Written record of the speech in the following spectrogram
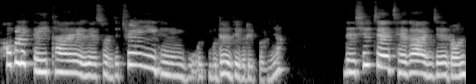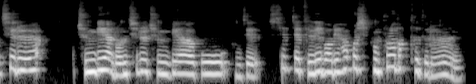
public 데이터에 의해서 이제 트레이닝이 된 모- 모델들이거든요. 근데 실제 제가 이제 launch를 하- 준비 launch를 준비하고 이제 실제 delivery 하고 싶은 product들은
